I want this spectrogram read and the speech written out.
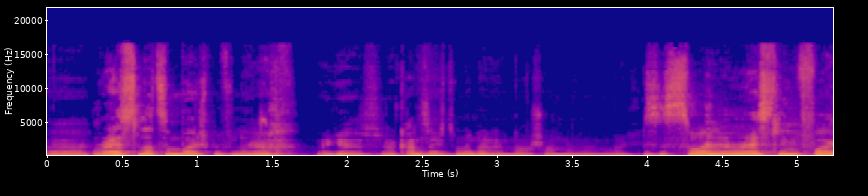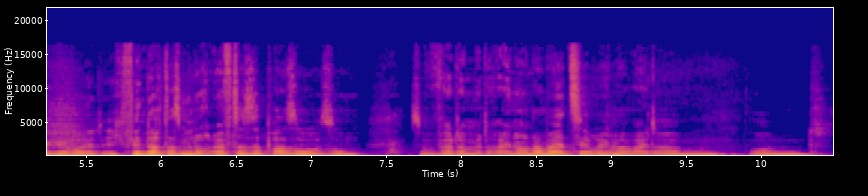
äh, Wrestler zum Beispiel vielleicht. ja, da kannst du echt im Internet nachschauen. Es ist so eine Wrestling-Folge heute. Ich finde auch, dass wir noch öfters ein paar so, so, so Wörter mit reinhauen, aber erzähl ruhig mal weiter. Ähm, und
